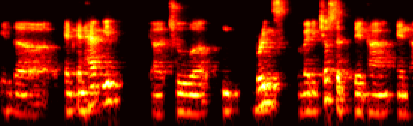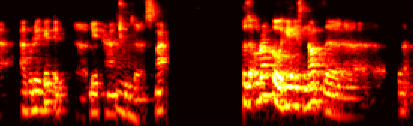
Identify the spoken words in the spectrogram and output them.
It can can help it to bring very trusted data and aggregated data mm-hmm. to the smart. So the Oracle here is not the, the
